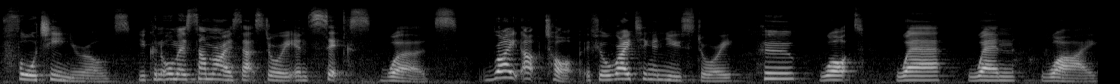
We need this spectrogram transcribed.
14 year olds. You can almost summarise that story in six words. Right up top, if you're writing a news story, who, what, where, when, why.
